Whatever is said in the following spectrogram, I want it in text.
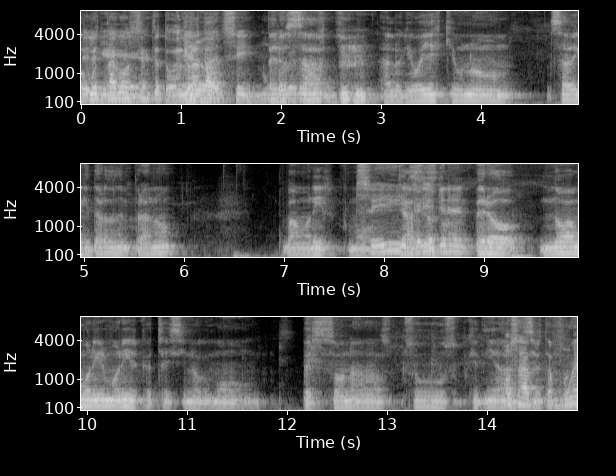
Él está consciente todo el él rato. está- Sí, nunca Pero a lo que voy es que uno sabe que tarde o temprano va a morir. Como Sí, ya él sí, lo tiene- Pero no va a morir, morir, ¿cachai? Sino como persona su subjetiva. O sea, de cierta forma.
